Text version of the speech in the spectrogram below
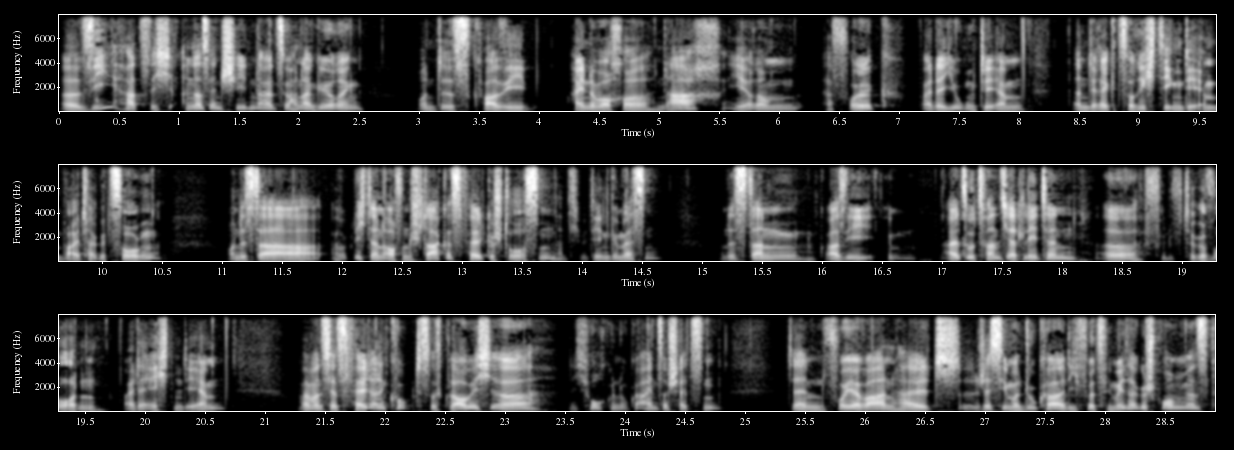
Äh, sie hat sich anders entschieden als Johanna Göring und ist quasi eine Woche nach ihrem Erfolg bei der Jugend-DM dann direkt zur richtigen DM weitergezogen und ist da wirklich dann auf ein starkes Feld gestoßen, hat sich mit denen gemessen und ist dann quasi im, als U20-Athletin äh, Fünfte geworden bei der echten DM. Und wenn man sich das Feld anguckt, ist das, glaube ich, äh, nicht hoch genug einzuschätzen. Denn vorher waren halt Jessie Maduka, die 14 Meter gesprungen ist,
